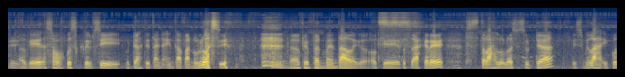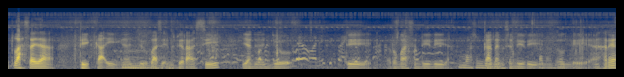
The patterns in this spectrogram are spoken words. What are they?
Oke. Oke, fokus skripsi, udah ditanyain kapan lulus ya. Eh, beban mental gitu. Oke, terus akhirnya setelah lulus sudah bismillah ikutlah saya di KI Nganjuk kelas inspirasi yang Nganjuk di rumah sendiri ya Rumah sendiri. kandang sendiri. Kandang Oke, akhirnya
